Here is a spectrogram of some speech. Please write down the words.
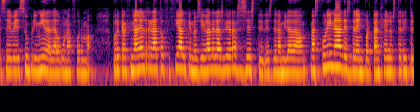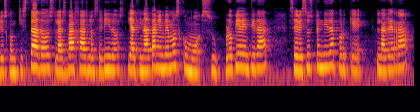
se ve suprimida de alguna forma, porque al final el relato oficial que nos llega de las guerras es este, desde la mirada masculina, desde la importancia de los territorios conquistados, las bajas, los heridos, y al final también vemos como su propia identidad se ve suspendida porque la guerra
